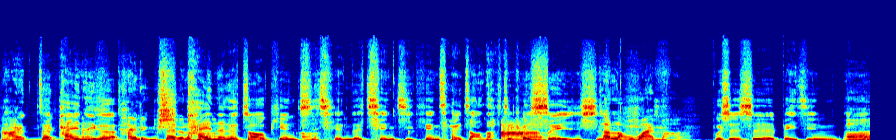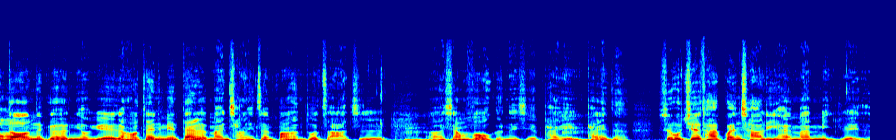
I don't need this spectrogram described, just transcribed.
啊？在拍那个 太临时了，在拍那个照片之前的前几天才找到这个摄影师。他老外吗？不是，是北京呃、哦到那个纽约，然后在那边待了蛮长一阵，帮很多杂志嗯啊、呃像 Vogue 那些拍、拍的，所以我觉得他观察力还蛮敏锐的，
